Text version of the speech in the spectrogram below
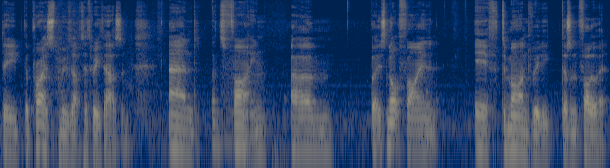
the the price moves up to three thousand, and that's fine. Um, but it's not fine if demand really doesn't follow it.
